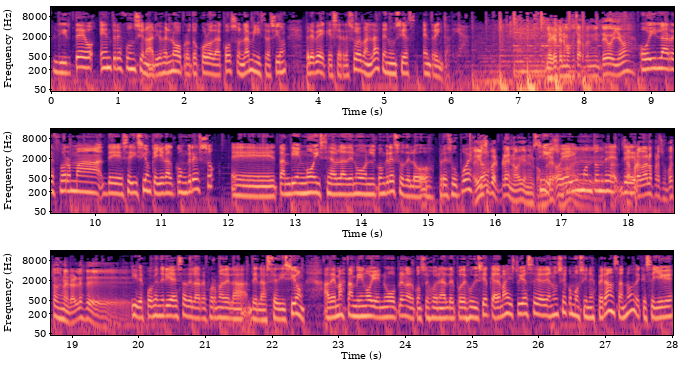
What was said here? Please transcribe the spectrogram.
flirteo entre funcionarios. El nuevo protocolo de acoso en la administración prevé que se resuelvan las denuncias en 30 días. ¿De qué tenemos que estar pendiente hoy, yo? Hoy la reforma de sedición que llega al Congreso eh, también hoy se habla de nuevo en el Congreso de los presupuestos. Hay un superpleno hoy en el Congreso. Sí, hoy hay un montón de, Se aprueban los presupuestos generales de... Y después vendría esa de la reforma de la, de la sedición. Además también hoy hay nuevo pleno del Consejo General del Poder Judicial, que además esto ya se anuncia como sin esperanzas, ¿no? De que se llegue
